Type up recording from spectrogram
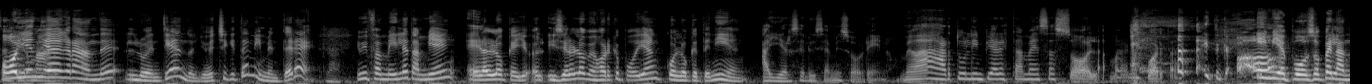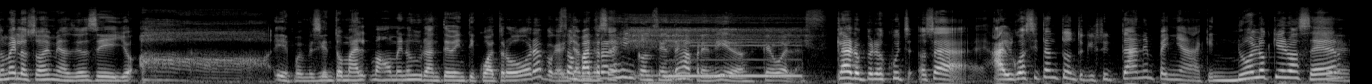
hoy en mal. día de grande lo entiendo. Yo de chiquita ni me enteré. Y mi familia también era lo que yo, hicieron lo mejor que podían con lo que tenían. Ayer se lo hice a mi sobrino. ¿Me vas a dejar tú limpiar esta mesa sola? Bueno, no importa. y mi esposo pelándome los ojos y me hace así. Y yo, ¡ah! Y después me siento mal más o menos durante 24 horas. Porque Son no patrones sé- inconscientes aprendidos. Qué bolas. Claro, pero escucha, o sea, algo así tan tonto que yo estoy tan empeñada que no lo quiero hacer.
